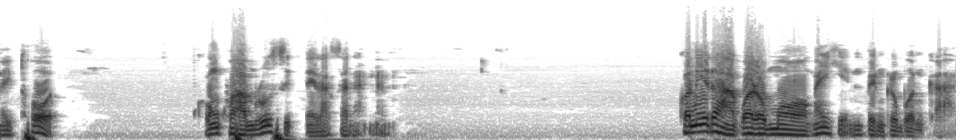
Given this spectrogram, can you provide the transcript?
ในโทษของความรู้สึกในลักษณะนั้นคนนี้ถ้าหากว่าเรามองให้เห็นเป็นกระบวนการ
